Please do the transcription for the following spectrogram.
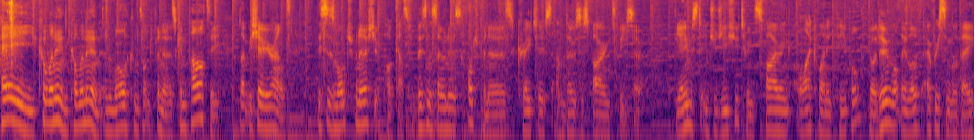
Hey, come on in, come on in, and welcome to Entrepreneurs Can Party. Let me show you around. This is an entrepreneurship podcast for business owners, entrepreneurs, creatives, and those aspiring to be so. The aim is to introduce you to inspiring, like minded people who are doing what they love every single day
